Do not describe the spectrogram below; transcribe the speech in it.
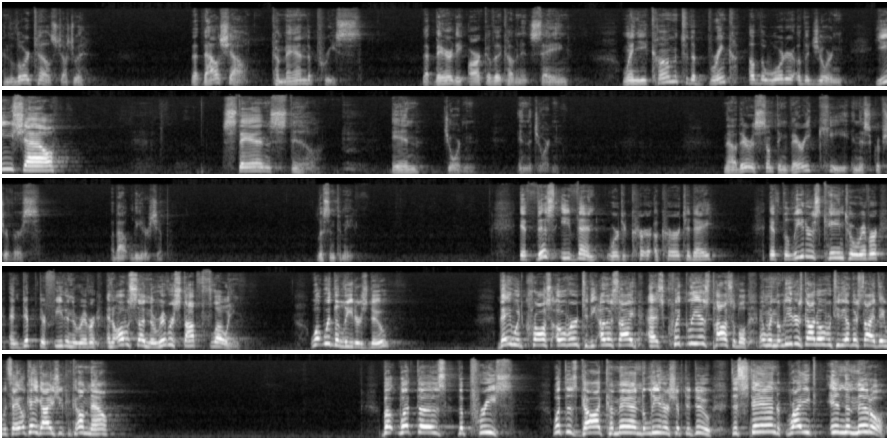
And the Lord tells Joshua that thou shalt command the priests that bear the ark of the covenant, saying, When ye come to the brink of the water of the Jordan, ye shall Stand still in Jordan, in the Jordan. Now, there is something very key in this scripture verse about leadership. Listen to me. If this event were to occur, occur, today, if the leaders came to a river and dipped their feet in the river, and all of a sudden the river stopped flowing, what would the leaders do? They would cross over to the other side as quickly as possible. And when the leaders got over to the other side, they would say, Okay, guys, you can come now. But what does the priest, what does God command the leadership to do? To stand right in the middle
